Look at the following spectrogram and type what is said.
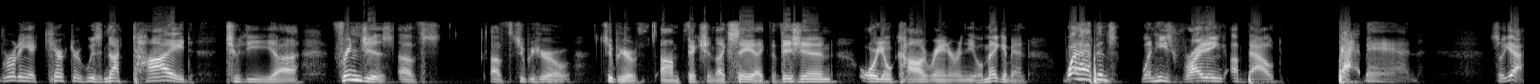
writing a character who is not tied to the uh, fringes of of superhero superhero um, fiction, like say like the Vision or you know Kyle Rayner and the Omega Man. What happens when he's writing about Batman? So yeah,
